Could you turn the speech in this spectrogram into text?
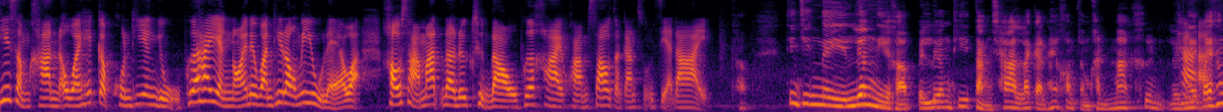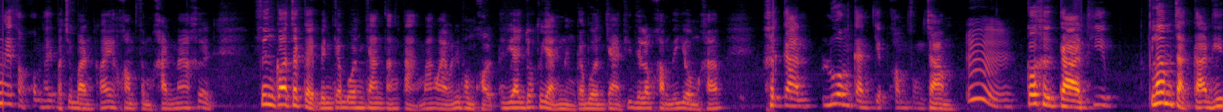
ที่สำคัญเอาไว้ให้กับคนที่ยังอยู่ เพื่อให้อย่างน้อยในวันที่เราไม่อยู่แล้วอะเขาสามารถระลึกถึงเราเพื่อคลายความเศร้าจากการสูญเสียได้ จริงๆ ในเรื่องนี้ครับเป็นเรื่องที่ต่างชาติและกันให้ความสำคัญมากขึ้นหรือค่ะในไปทั้งในสังคมไทยปัจจุบันก็ให้ความสำคัญมากขึ้น ซึ่งก็จะเกิดเป็นกระบวนการต่างๆ มากมายวันนี้ผมขออนุญาตยกตัวอย่างหนึ่งกระบวนการที่ได้รับความนิยมครับคือการร่วมกันเก็บความทรงจำอืมก็คือการที่เริ่มจากการที่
